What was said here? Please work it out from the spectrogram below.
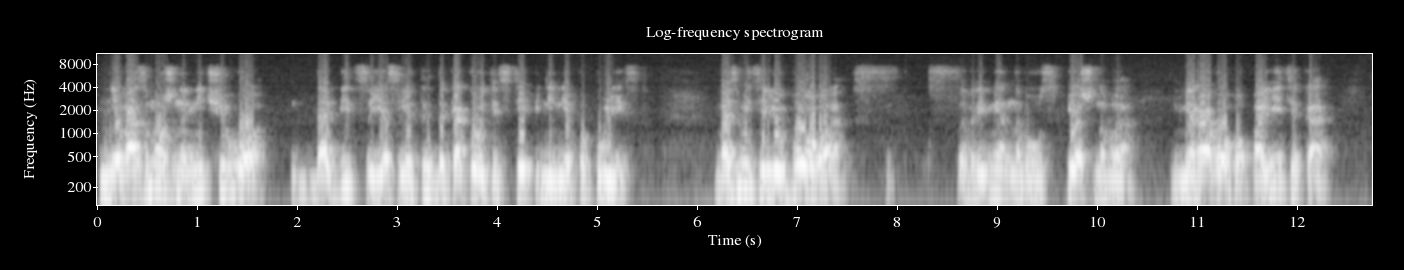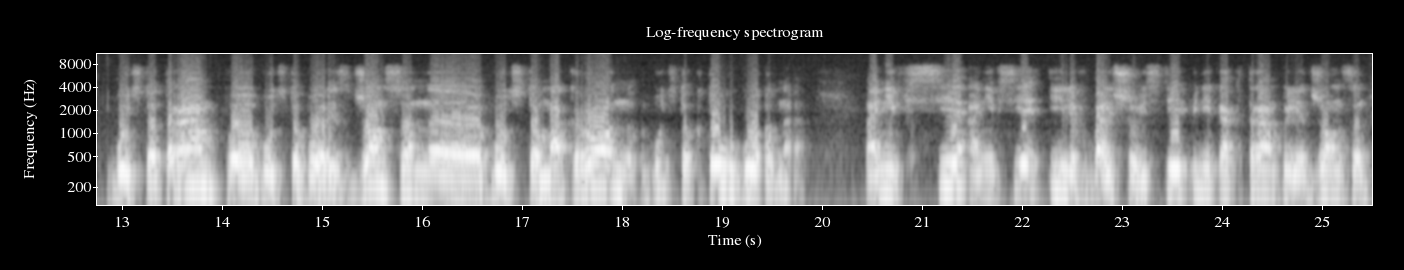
невозможно ничего добиться, если ты до какой-то степени не популист. Возьмите любого современного успешного мирового политика, будь то Трамп, будь то Борис Джонсон, э, будь то Макрон, будь то кто угодно – они все, они все или в большой степени, как Трамп или Джонсон,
